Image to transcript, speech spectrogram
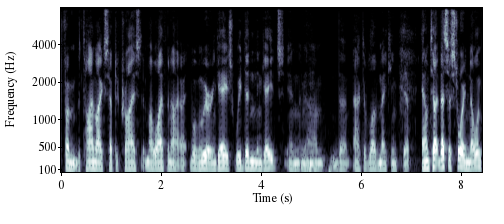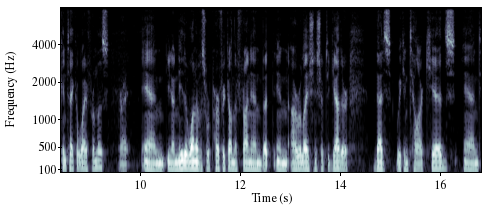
from the time I accepted Christ, my wife and I, when we were engaged, we didn't engage in mm-hmm. um, the act of lovemaking. Yep. And I'm telling that's a story no one can take away from us. Right. And you know, neither one of us were perfect on the front end, but in our relationship together, that's we can tell our kids, and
